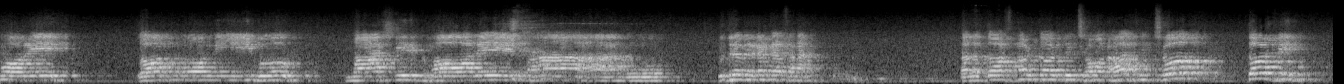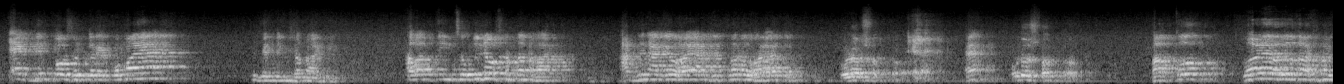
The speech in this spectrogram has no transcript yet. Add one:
পরে জন্ম নিব, মাসির ঘরে মাগো গুজরাটের গানটা আছে না? তাহলে দশ মাস, দশ দিন সমান হয় তিনশো দশ দিন। একদিন কৌশল করে কমায় তিনশো নয় দিন আবার তিনশো দিনেও সন্তান হয়। আট দিন আগেও হয় আট দিন পরেও হয় হয়তো। ওটাও সত্য। হ্যাঁ? ওটাও সত্য। ভাবত পরে হলো দশ মাস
